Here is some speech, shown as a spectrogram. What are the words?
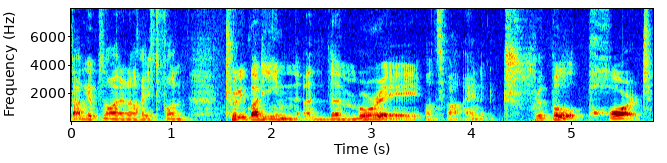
Dann gibt es noch eine Nachricht von Tullibardin, The Murray, und zwar ein Triple Port.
